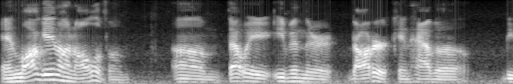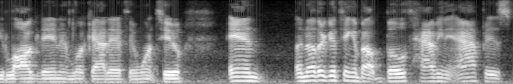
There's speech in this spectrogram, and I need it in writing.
And log in on all of them. Um, that way, even their daughter can have a be logged in and look at it if they want to. And another good thing about both having the app is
